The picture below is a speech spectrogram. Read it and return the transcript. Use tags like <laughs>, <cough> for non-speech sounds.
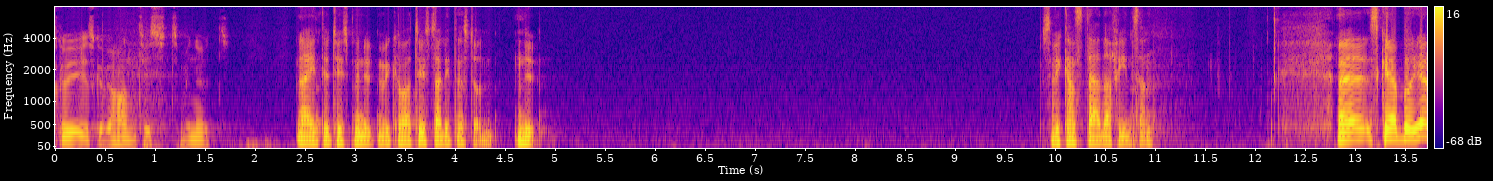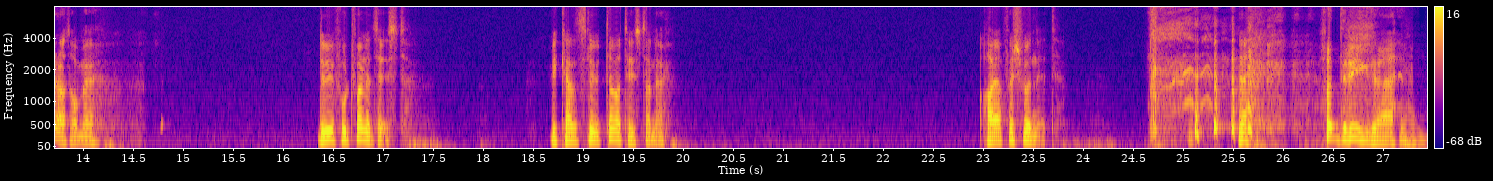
Ska vi, ska vi ha en tyst minut? Nej, inte tyst minut, men vi kan vara tysta en liten stund nu. Så vi kan städa fint sen. Eh, ska jag börja då Tommy? Du är fortfarande tyst. Vi kan sluta vara tysta nu. Har jag försvunnit? <laughs> <laughs> Vad dryg du är.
